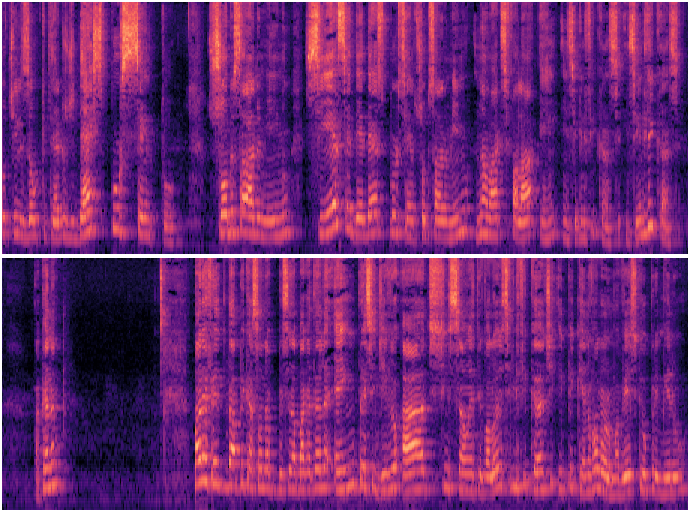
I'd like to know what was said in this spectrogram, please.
utilizou o critério de 10% sobre o salário mínimo. Se exceder 10% sobre o salário mínimo, não há que se falar em insignificância. Insignificância. Bacana? Para efeito da aplicação da princípio da bagatela, é imprescindível a distinção entre valor insignificante e pequeno valor, uma vez que o primeiro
